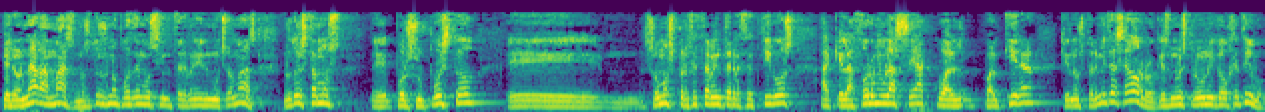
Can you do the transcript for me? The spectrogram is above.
Pero nada más, nosotros no podemos intervenir mucho más. Nosotros estamos, eh, por supuesto, eh, somos perfectamente receptivos a que la fórmula sea cual- cualquiera que nos permita ese ahorro, que es nuestro único objetivo.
